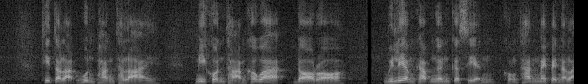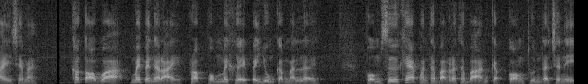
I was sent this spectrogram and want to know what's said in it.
2020 ที่ตลาดหุ้นพังทลาย มีคนถามเขาว่าดอรอ วิลเลียมครับเงินเกษียณของท่านไม่เป็นอะไรใช่ไหมเขาตอบว่าไม่เป็นอะไร เพราะผมไม่เคยไปยุ่งกับมันเลย ผมซื้อแค่พันธบัตรรัฐบาลกับกองทุนดัชนี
